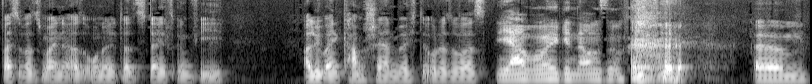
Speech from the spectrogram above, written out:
weißt du, was ich meine? Also ohne, dass ich da jetzt irgendwie alle über einen Kamm scheren möchte oder sowas. Jawohl, genau so. ähm,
